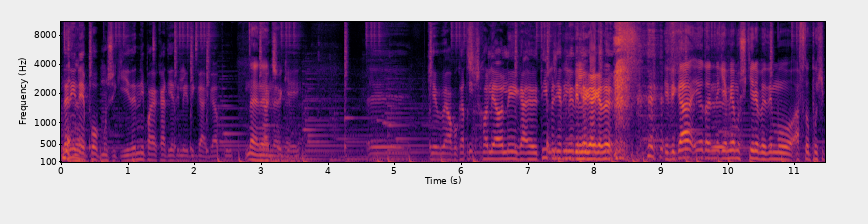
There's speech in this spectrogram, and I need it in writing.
Ναι, δεν ναι. είναι pop μουσική, δεν είπα κάτι για τη Lady Gaga που. Ναι, ναι, εντάξει, ναι, οκ. ναι. Ε, και από κάτω στα σχόλια όλοι. ε, Τι είπες για τη Τη Lady Lady Gaga. Gaga, ναι. Ειδικά όταν είναι και μια μουσική, ρε παιδί μου, αυτό που έχει.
